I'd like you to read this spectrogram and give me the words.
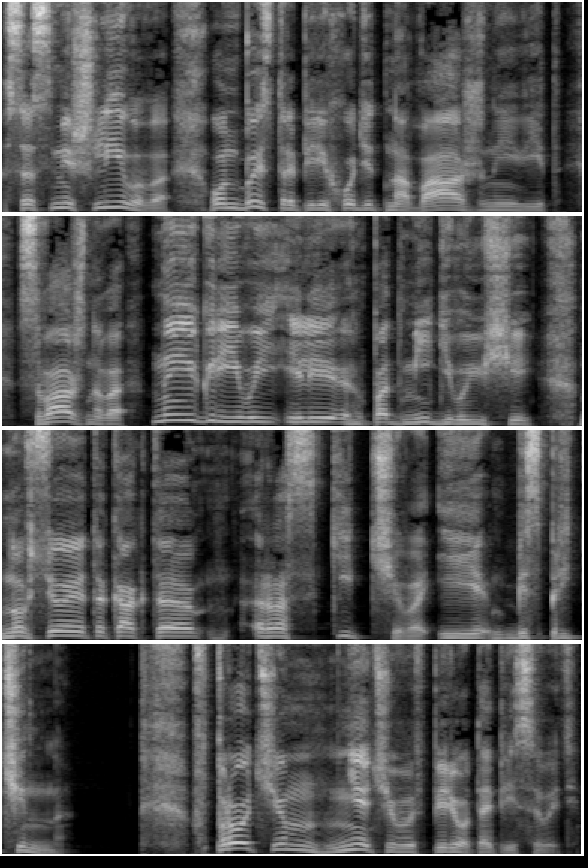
Со смешливого он быстро переходит на важный вид, с важного на игривый или подмигивающий, но все это как-то раскидчиво и беспричинно. Впрочем, нечего вперед описывать.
